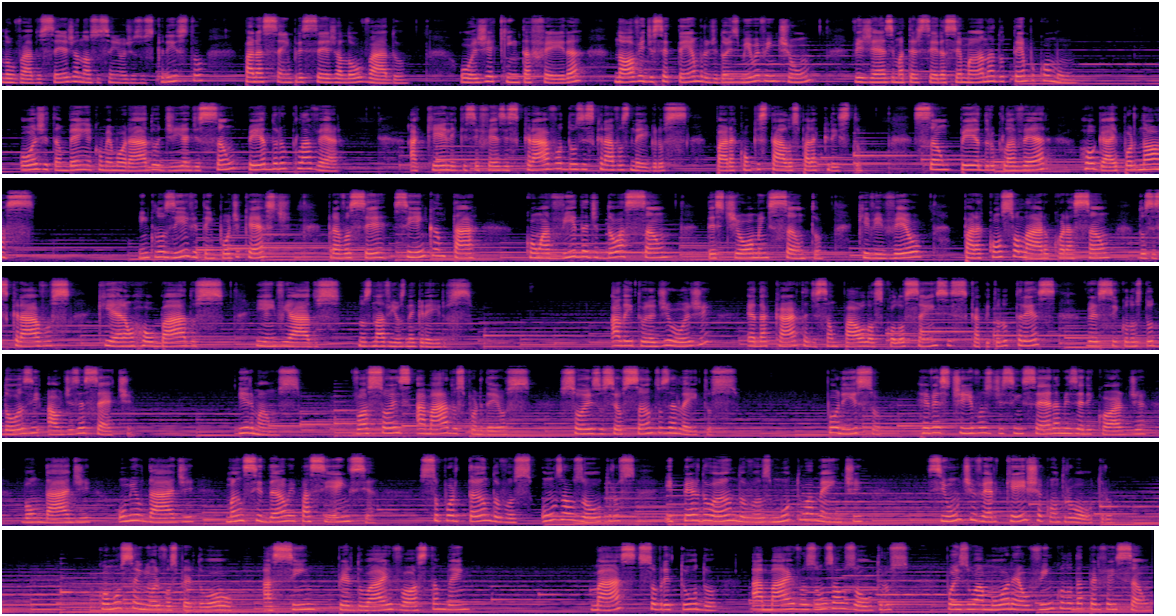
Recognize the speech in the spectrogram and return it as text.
Louvado seja nosso Senhor Jesus Cristo, para sempre seja louvado. Hoje é quinta-feira, 9 de setembro de 2021, 23 semana do Tempo Comum. Hoje também é comemorado o dia de São Pedro Claver, aquele que se fez escravo dos escravos negros para conquistá-los para Cristo. São Pedro Claver, rogai por nós. Inclusive, tem podcast para você se encantar com a vida de doação deste homem santo que viveu para consolar o coração dos escravos que eram roubados e enviados nos navios negreiros. A leitura de hoje é da carta de São Paulo aos Colossenses, capítulo 3, versículos do 12 ao 17. Irmãos, vós sois amados por Deus, sois os seus santos eleitos. Por isso, revesti-vos de sincera misericórdia, bondade, humildade, mansidão e paciência, suportando-vos uns aos outros e perdoando-vos mutuamente, se um tiver queixa contra o outro. Como o Senhor vos perdoou, assim perdoai vós também. Mas, sobretudo, amai-vos uns aos outros, pois o amor é o vínculo da perfeição.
